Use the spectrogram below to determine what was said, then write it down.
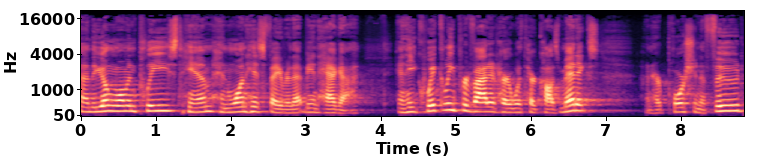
and the young woman pleased him and won his favor, that being Haggai. And he quickly provided her with her cosmetics and her portion of food,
